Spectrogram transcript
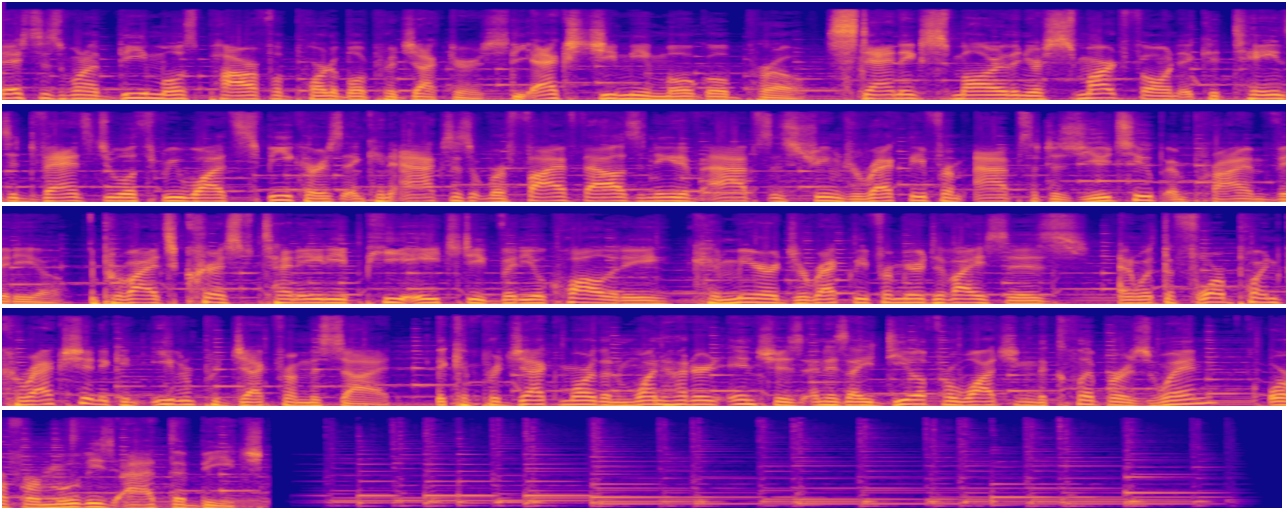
this is one of the most powerful portable projectors, the XGIMI MoGo Pro. Standing smaller than your smartphone, it contains advanced dual 3 watt speakers and can access over 5,000 native apps and stream directly from apps such as YouTube and Prime Video. It provides crisp 1080p HD video quality, can mirror directly from your devices, and with the 4 point correction, it can even project from the side. It can project more than 100 inches and is ideal for watching the Clippers win or for movies at the beach.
